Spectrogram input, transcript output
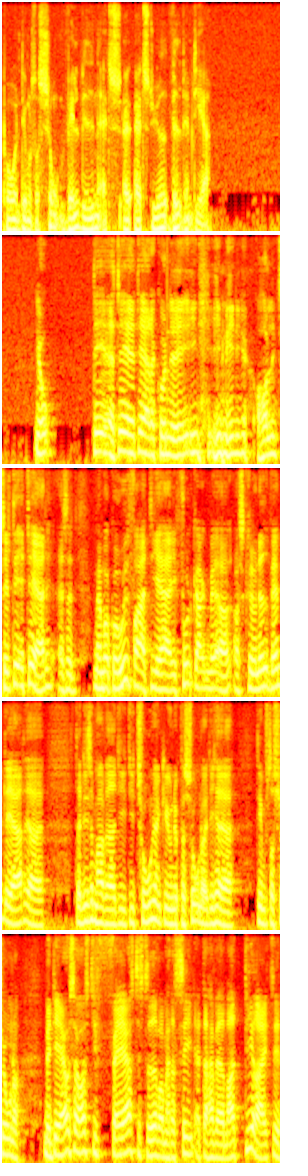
på en demonstration, velvidende, at, at styret ved, hvem de er? Jo, det, altså det, det er der kun øh, en, en mening og holdning til. Det, det er det. Altså, man må gå ud fra, at de er i fuld gang med at, at skrive ned, hvem det er, der, der ligesom har været de, de toneangivende personer i de her demonstrationer. Men det er jo så også de færreste steder, hvor man har set, at der har været meget direkte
